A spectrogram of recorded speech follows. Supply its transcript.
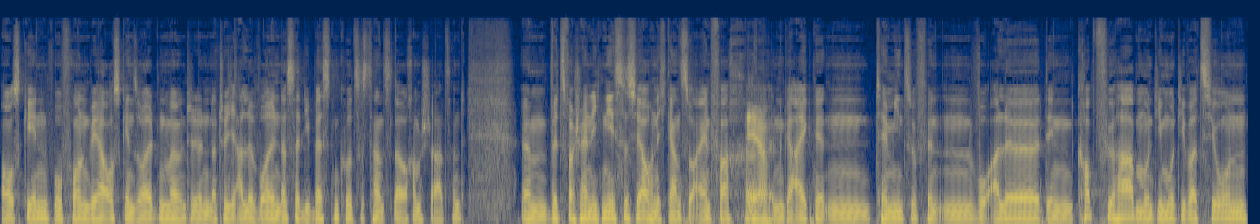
ausgehen, wovon wir ausgehen sollten, weil wir natürlich alle wollen, dass da die besten Kurzdistanzler auch am Start sind, ähm, wird es wahrscheinlich nächstes Jahr auch nicht ganz so einfach, äh, ja. einen geeigneten Termin zu finden, wo alle den Kopf für haben und die Motivation,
